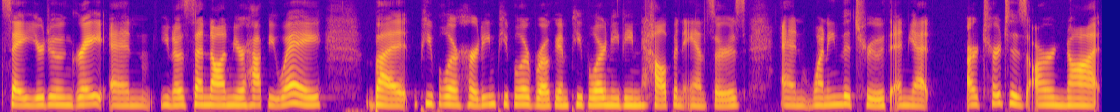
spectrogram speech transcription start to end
say you're doing great and you know send on your happy way. But people are hurting people are broken people are needing help and answers and wanting the truth and yet our churches are not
